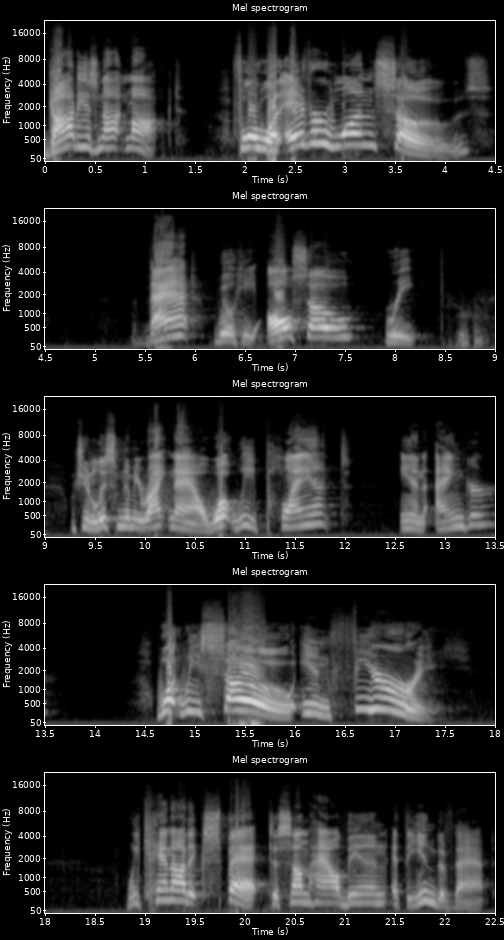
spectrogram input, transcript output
God is not mocked. For whatever one sows, that will he also reap. I want you to listen to me right now. What we plant, in anger, what we sow in fury, we cannot expect to somehow then, at the end of that,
